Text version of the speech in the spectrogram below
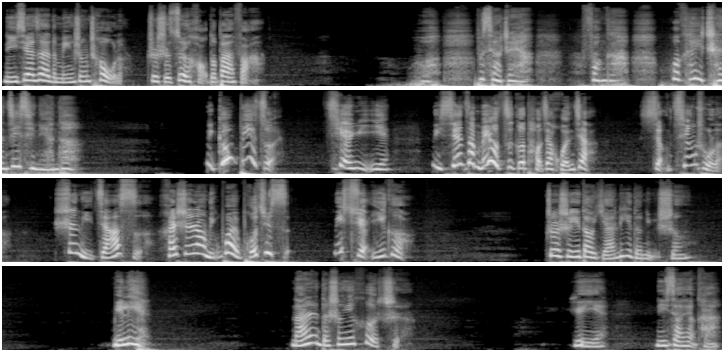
你现在的名声臭了。这是最好的办法。我不想这样，方哥，我可以沉寂几年的。你给我闭嘴，千羽一，你现在没有资格讨价还价。想清楚了，是你假死，还是让你外婆去死？你选一个。这是一道严厉的女声。米粒，男人的声音呵斥。云一，你想想看。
